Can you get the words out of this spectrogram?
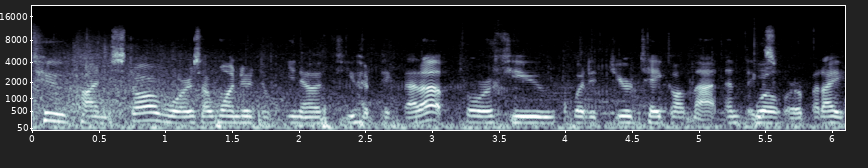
to kind of Star Wars. I wondered, you know, if you had picked that up or if you what did your take on that and things Well, were. But I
